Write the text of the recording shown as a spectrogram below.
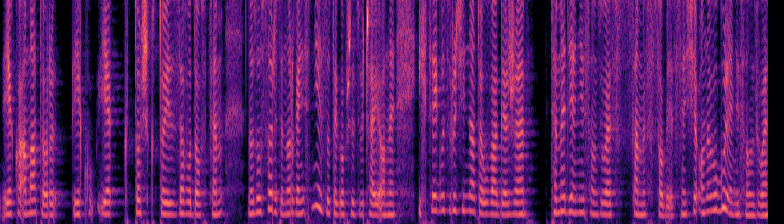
jako amator, jako, jak ktoś, kto jest zawodowcem, no to sorry, ten organizm nie jest do tego przyzwyczajony. I chcę jakby zwrócić na to uwagę, że te media nie są złe w, same w sobie, w sensie one w ogóle nie są złe.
